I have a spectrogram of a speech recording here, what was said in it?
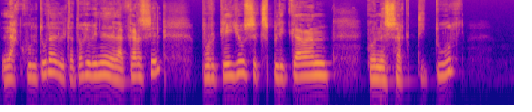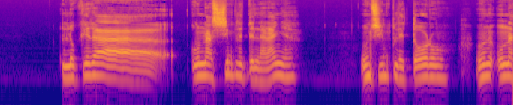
la cultura del tatuaje viene de la cárcel porque ellos explicaban con exactitud lo que era una simple telaraña, un simple toro, un, una-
